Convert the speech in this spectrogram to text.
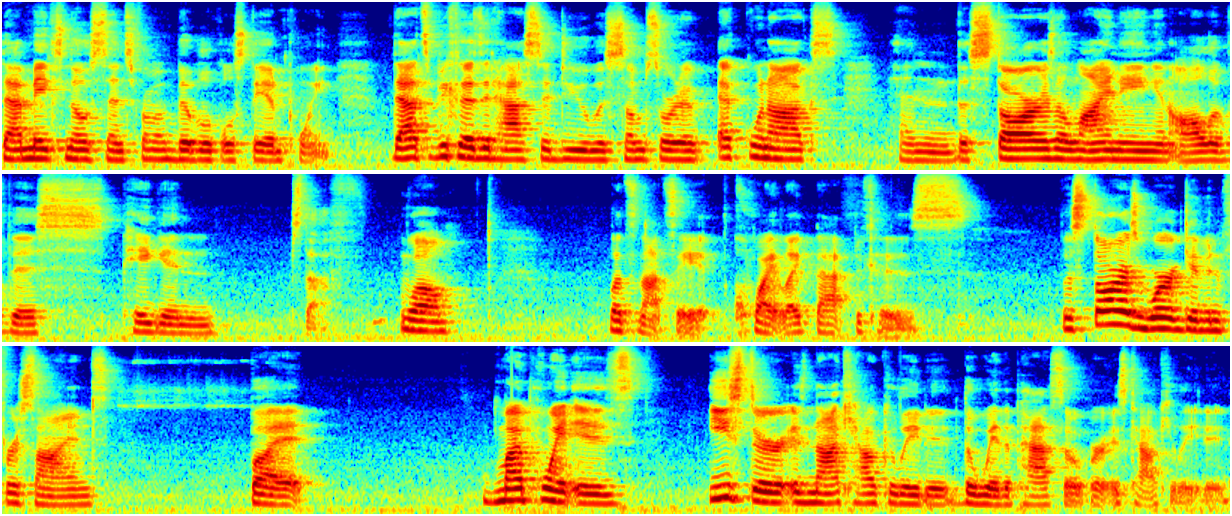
that makes no sense from a biblical standpoint. That's because it has to do with some sort of equinox and the stars aligning and all of this pagan stuff. Well, let's not say it quite like that because the stars were given for signs, but my point is Easter is not calculated the way the Passover is calculated.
